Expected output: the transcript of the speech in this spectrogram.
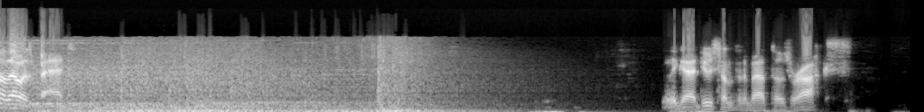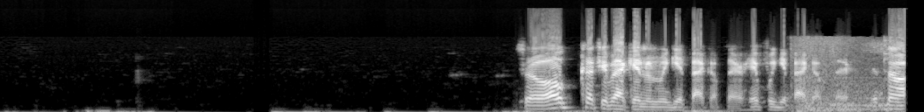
No, that was bad. Really gotta do something about those rocks. So I'll cut you back in when we get back up there, if we get back up there. If not,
